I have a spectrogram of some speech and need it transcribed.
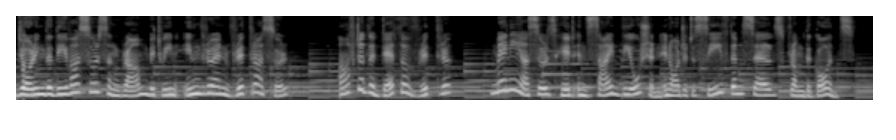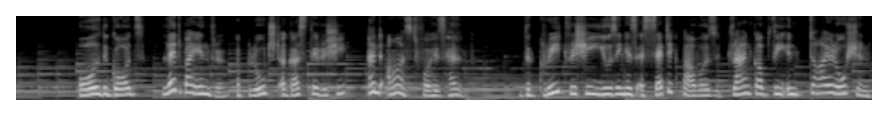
during the Devasur Sangram between Indra and Vritrasur, after the death of Vritra, many Asurs hid inside the ocean in order to save themselves from the gods. All the gods, led by Indra, approached Agastya Rishi and asked for his help. The great Rishi, using his ascetic powers, drank up the entire ocean,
